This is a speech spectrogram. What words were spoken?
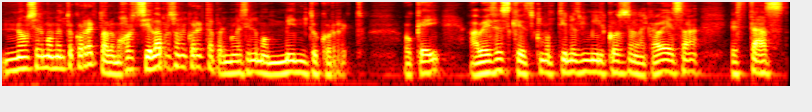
no sea el momento correcto. A lo mejor sí es la persona correcta, pero no es el momento correcto. ¿Ok? A veces que es como tienes mil cosas en la cabeza, estás,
